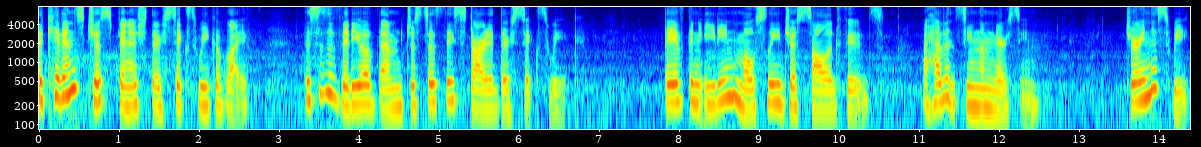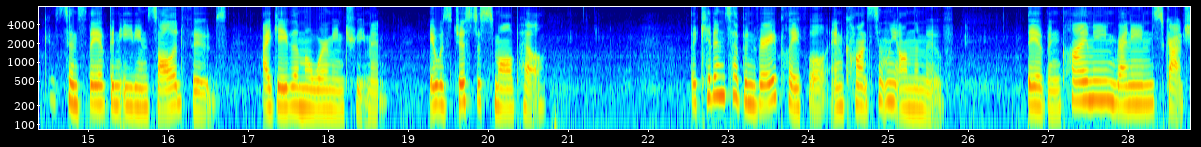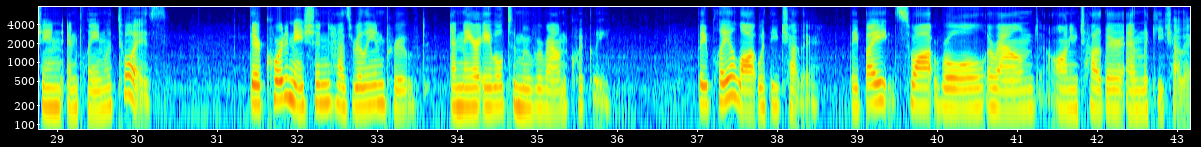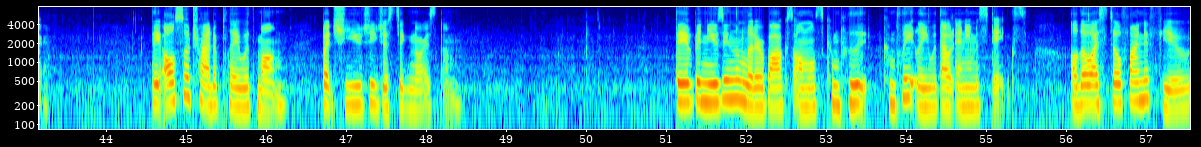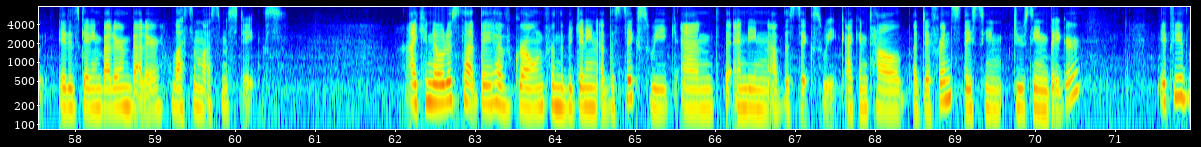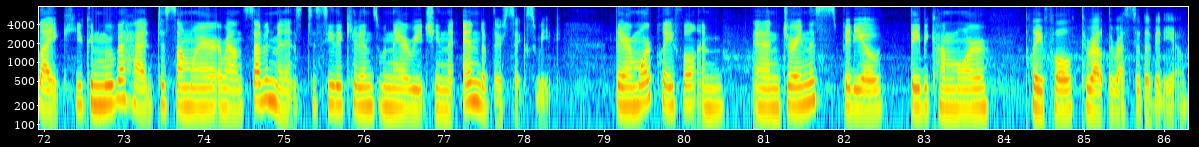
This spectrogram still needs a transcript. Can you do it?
The kittens just finished their sixth week of life. This is a video of them just as they started their sixth week. They have been eating mostly just solid foods. I haven't seen them nursing. During this week, since they have been eating solid foods, I gave them a worming treatment. It was just a small pill. The kittens have been very playful and constantly on the move. They have been climbing, running, scratching, and playing with toys. Their coordination has really improved, and they are able to move around quickly. They play a lot with each other. They bite, swat, roll around on each other, and lick each other. They also try to play with mom, but she usually just ignores them. They have been using the litter box almost complete, completely without any mistakes. Although I still find a few, it is getting better and better, less and less mistakes. I can notice that they have grown from the beginning of the sixth week and the ending of the sixth week. I can tell a difference. They seem do seem bigger. If you'd like, you can move ahead to somewhere around seven minutes to see the kittens when they are reaching the end of their sixth week. They are more playful and and during this video, they become more playful throughout the rest of the video.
